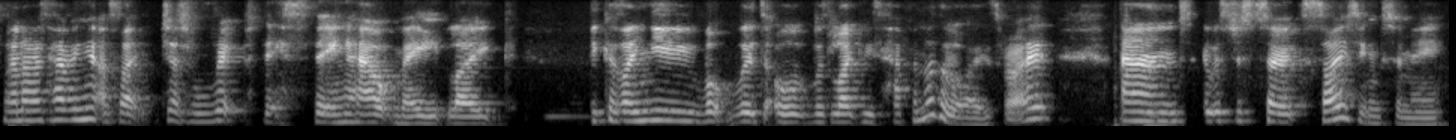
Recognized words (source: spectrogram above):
when I was having it. I was like, just rip this thing out, mate. Like, because I knew what would or was likely to happen otherwise, right? And mm-hmm. it was just so exciting to me.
